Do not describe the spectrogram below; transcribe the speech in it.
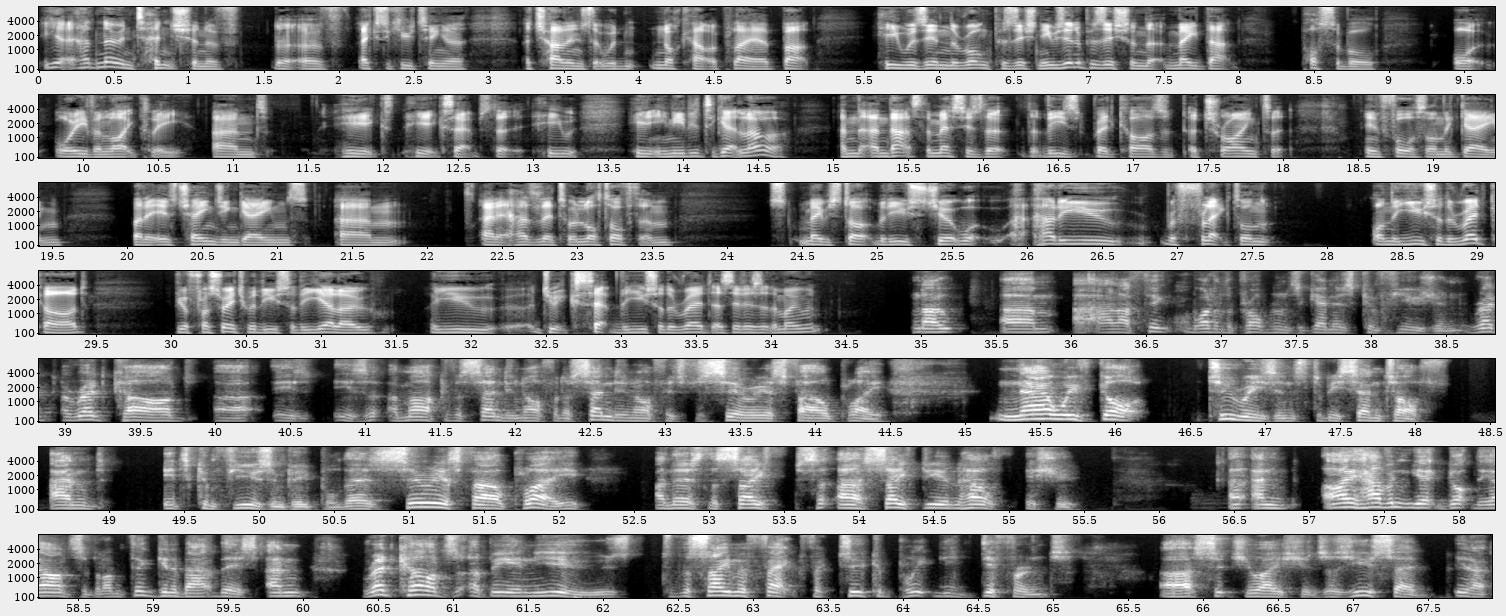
he had no intention of of executing a, a challenge that would knock out a player, but he was in the wrong position. He was in a position that made that possible or or even likely, and he he accepts that he he, needed to get lower and and that's the message that, that these red cards are, are trying to enforce on the game. But it is changing games, um, and it has led to a lot of them. Maybe start with you, Stuart. What, how do you reflect on on the use of the red card? If you're frustrated with the use of the yellow, are you do you accept the use of the red as it is at the moment? No, um, and I think one of the problems again is confusion. Red a red card uh, is is a mark of a sending off, and a sending off is for serious foul play now we've got two reasons to be sent off, and it's confusing people. There's serious foul play, and there's the safe uh, safety and health issue. And I haven't yet got the answer, but I'm thinking about this. And red cards are being used to the same effect for two completely different uh, situations. As you said, you know,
